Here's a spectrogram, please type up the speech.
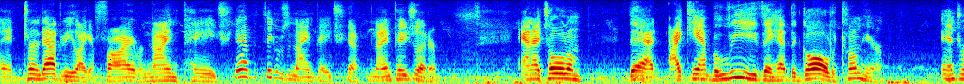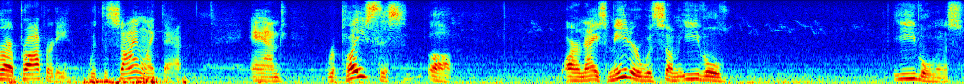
It turned out to be like a five or nine page, yeah, I think it was a nine page, yeah, nine page letter. And I told them that I can't believe they had the gall to come here, enter our property with the sign like that, and replace this uh, our nice meter with some evil evilness.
